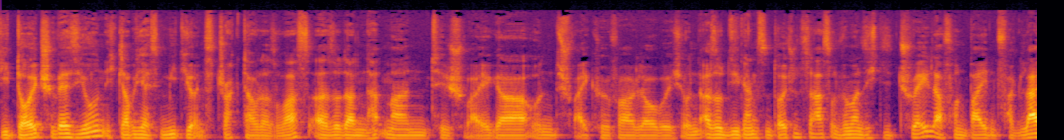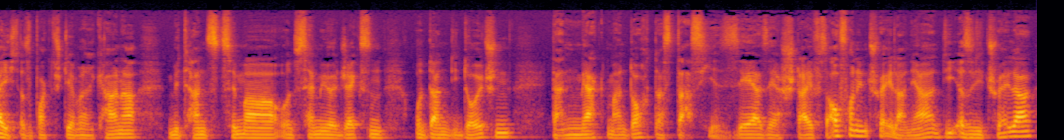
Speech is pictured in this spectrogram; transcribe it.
die deutsche Version, ich glaube, die heißt Meet Your Instructor oder sowas. Also dann hat man Till Schweiger und Schweighöfer, glaube ich, und also die ganzen deutschen Stars. Und wenn man sich die Trailer von beiden vergleicht, also praktisch die Amerikaner mit Hans Zimmer und Samuel Jackson und dann die Deutschen, dann merkt man doch, dass das hier sehr, sehr steif ist. Auch von den Trailern, ja. Die, also die Trailer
